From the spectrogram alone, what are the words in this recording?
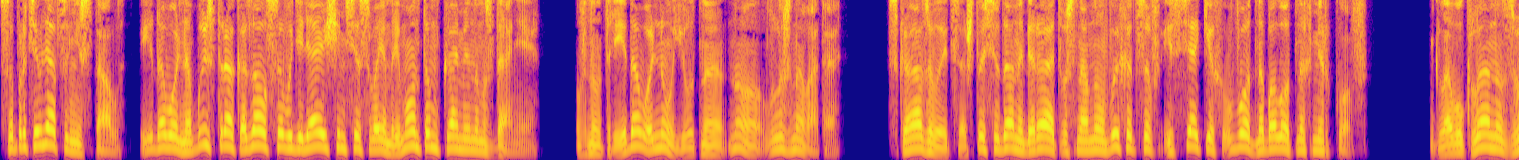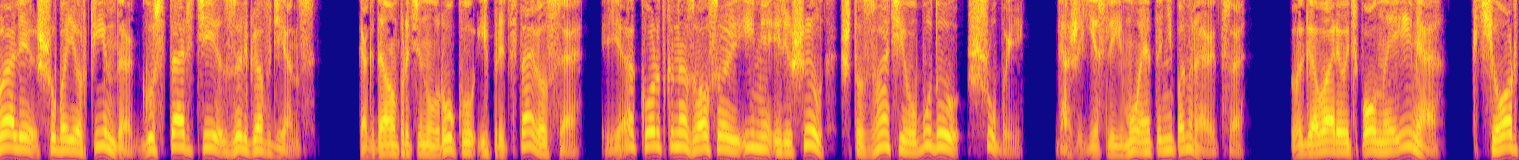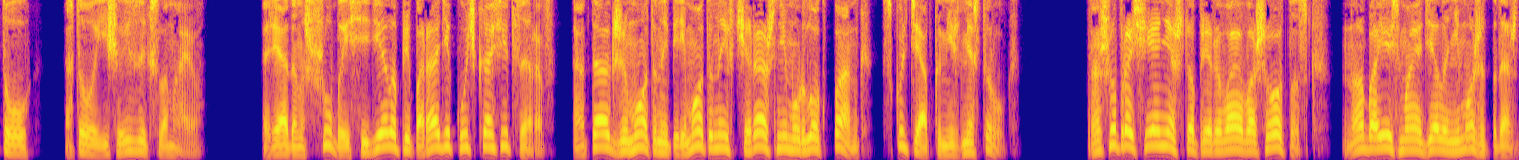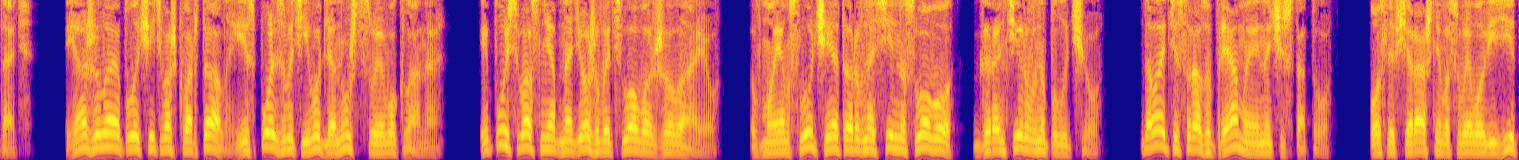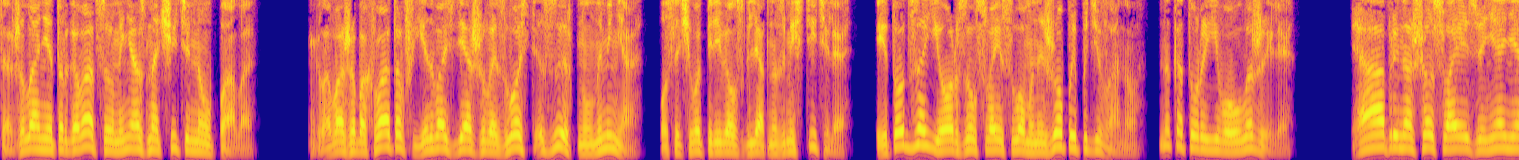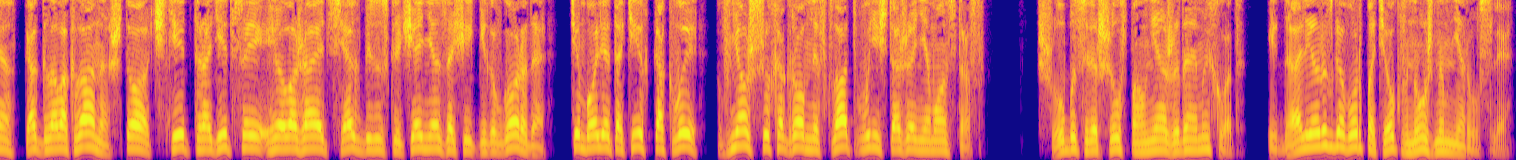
Сопротивляться не стал и довольно быстро оказался выделяющимся своим ремонтом каменном здании. Внутри довольно уютно, но влажновато. Сказывается, что сюда набирают в основном выходцев из всяких водно-болотных мирков. Главу клана звали Шубайоркинда Густарти Зальгавденс. Когда он протянул руку и представился, я коротко назвал свое имя и решил, что звать его буду Шубой, даже если ему это не понравится. Выговаривать полное имя? К черту! А то еще язык сломаю. Рядом с Шубой сидела при параде кучка офицеров, а также мотанный-перемотанный вчерашний мурлок-панк с культяпками вместо рук. «Прошу прощения, что прерываю ваш отпуск, но, боюсь, мое дело не может подождать. Я желаю получить ваш квартал и использовать его для нужд своего клана. И пусть вас не обнадеживает слово «желаю». В моем случае это равносильно слову «гарантированно получу». Давайте сразу прямо и на чистоту. После вчерашнего своего визита желание торговаться у меня значительно упало. Глава Жабохватов, едва сдерживая злость, зыркнул на меня, после чего перевел взгляд на заместителя и тот заерзал своей сломанной жопой по дивану, на который его уложили. «Я приношу свои извинения, как глава клана, что чтит традиции и уважает всех без исключения защитников города, тем более таких, как вы, внесших огромный вклад в уничтожение монстров». Шуба совершил вполне ожидаемый ход, и далее разговор потек в нужном мне русле.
